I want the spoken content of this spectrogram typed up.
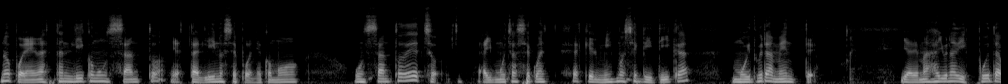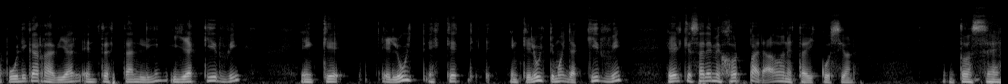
no ponen a Stan Lee como un santo y a Stan Lee no se pone como un santo. De hecho, hay muchas secuencias que él mismo se critica muy duramente. Y además hay una disputa pública radial entre Stan Lee y Jack Kirby en que el es que, en que el último, Jack Kirby, es el que sale mejor parado en esta discusión. Entonces,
